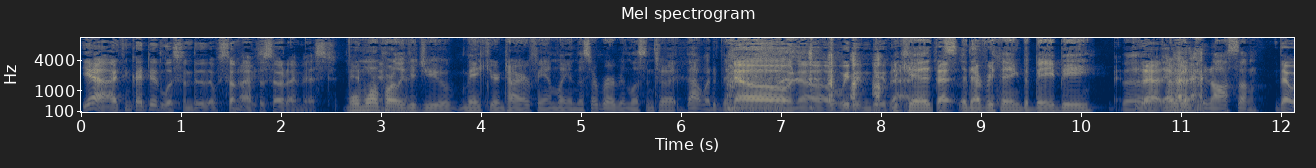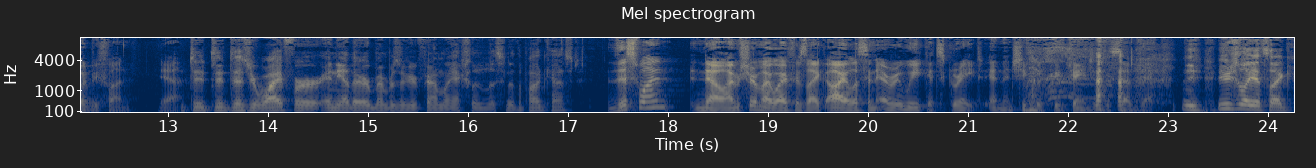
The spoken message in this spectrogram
yeah, I think I did listen to the- some episode I missed. Well, And- more and- importantly, did you make your entire family in the suburban listen to it? That would have been no, no, we didn't do that. the kids that and everything, the baby. The, That- that, would that- have been awesome. that would be fun. Yeah, Do, do, does your wife or any other members of your family actually listen to the podcast? this one, no, I'm sure my wife is like, oh, I listen every week. It's great, and then she quickly changes the subject. Usually, it's like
